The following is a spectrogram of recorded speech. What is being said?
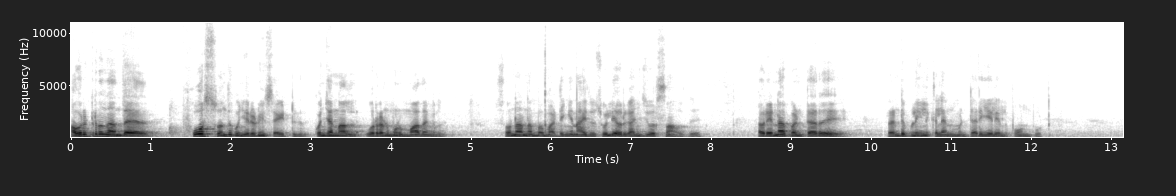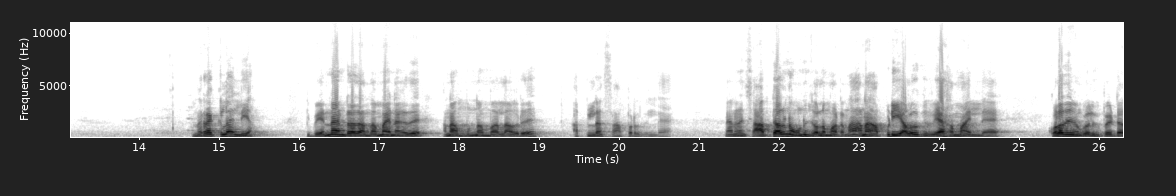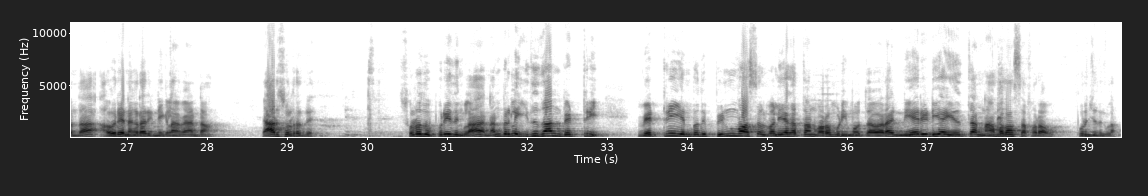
அவர்கிட்ட இருந்த அந்த ஃபோர்ஸ் வந்து கொஞ்சம் ரெடியூஸ் ஆகிட்டு இருக்குது கொஞ்ச நாள் ஒரு ரெண்டு மூணு மாதங்கள். சொன்னால் நம்ப மாட்டீங்க. நான் இதை சொல்லி அவருக்கு அஞ்சு வருஷம் ஆகுது. அவர் என்ன பண்ணிட்டாரு? ரெண்டு பிள்ளைங்களும் கல்யாணம் பண்ணிட்டார் ஏழு ஏழு பவுன் போட்டு. மிராக்கலா இல்லையா? இப்போ என்னன்றது அந்த அம்மா என்னாகுது ஆனால் முன்ன மாதிரிலாம் அவர் அப்படிலாம் சாப்பிட்றது இல்லை நான் என்ன சாப்பிட்டாலும் நான் ஒன்றும் சொல்ல மாட்டேன்னா ஆனால் அப்படி அளவுக்கு வேகமாக இல்லை. குலதெய்வம் கோயிலுக்கு போயிட்டு வந்தால் அவரே என்னங்கிறார் இன்றைக்கெல்லாம் வேண்டாம். யார் சொல்கிறது சொல்கிறது புரியுதுங்களா? நண்பர்களே இதுதான் வெற்றி. வெற்றி என்பது பின்வாசல் வழியாகத்தான் வர முடியுமோ தவிர நேரடியாக எதிர்த்தால் நாம் தான் சஃபர் ஆகும். புரிஞ்சுதுங்களா?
